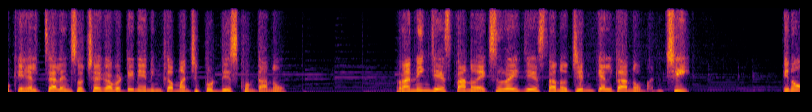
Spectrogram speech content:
ఓకే హెల్త్ ఛాలెంజ్ వచ్చాయి కాబట్టి నేను ఇంకా మంచి ఫుడ్ తీసుకుంటాను. రన్నింగ్ చేస్తాను ఎక్సర్సైజ్ చేస్తాను జిమ్కి వెళ్తాను మంచి యూనో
